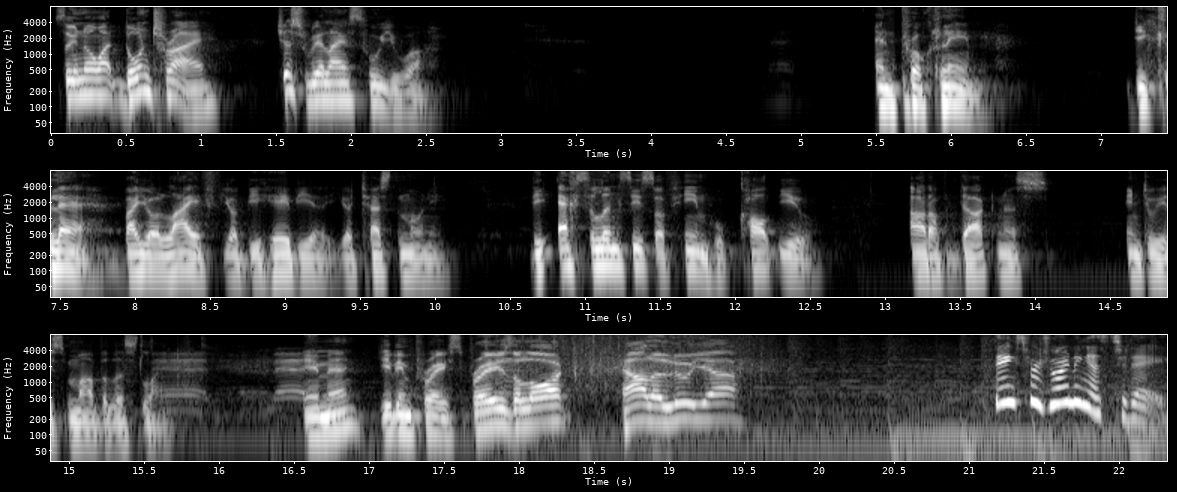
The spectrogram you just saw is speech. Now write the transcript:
So you know what? Don't try. Just realize who you are. And proclaim, declare by your life, your behavior, your testimony, the excellencies of Him who called you out of darkness into His marvelous light. Amen. Amen. Give Him praise. Praise the Lord. Hallelujah. Thanks for joining us today.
